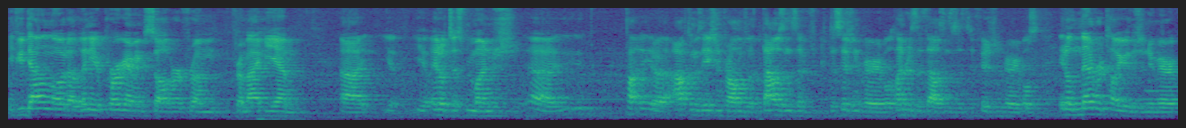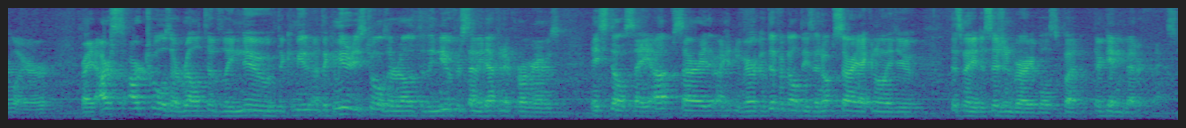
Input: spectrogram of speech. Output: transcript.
if you download a linear programming solver from, from IBM, uh, you, you, it'll just munge uh, you know, optimization problems with thousands of decision variables, hundreds of thousands of decision variables. It'll never tell you there's a numerical error. Right? Our, our tools are relatively new. The, commu the community's tools are relatively new for semi-definite programs. They still say, oh, sorry, I hit numerical difficulties, and oh, sorry, I can only do this many decision variables, but they're getting better fast.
